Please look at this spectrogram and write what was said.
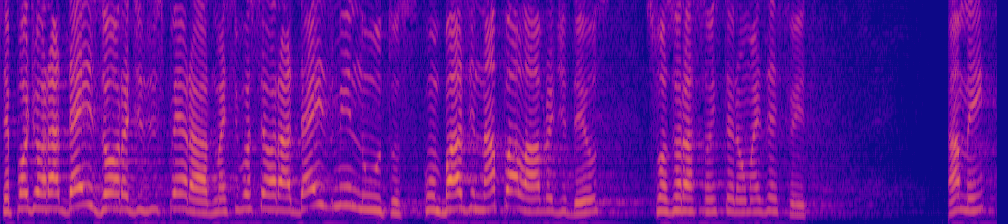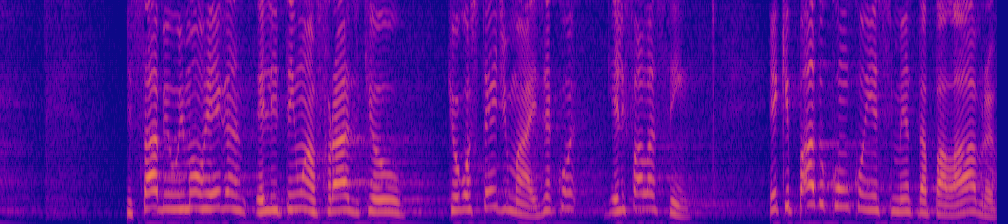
Você pode orar 10 horas desesperado, mas se você orar 10 minutos com base na palavra de Deus, suas orações terão mais efeito. Amém. E sabe, o irmão Reagan, ele tem uma frase que eu, que eu gostei demais. É, ele fala assim: equipado com o conhecimento da palavra,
